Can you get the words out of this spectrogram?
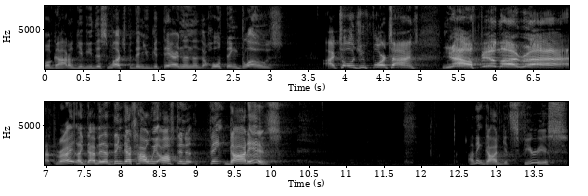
well, God will give you this much, but then you get there and then the whole thing blows. I told you four times, now feel my wrath, right? Like, I, mean, I think that's how we often think God is. I think God gets furious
